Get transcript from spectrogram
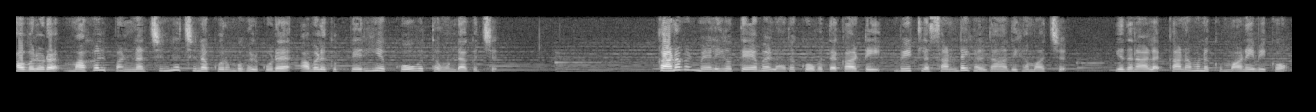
அவளோட மகள் பண்ண சின்ன சின்ன குறும்புகள் கூட அவளுக்கு பெரிய கோவத்தை உண்டாக்குச்சு. கணவன் மேலேயும் தேவையில்லாத கோபத்தை காட்டி வீட்டில் சண்டைகள் தான் அதிகமாச்சு. இதனால கணவனுக்கும் மனைவிக்கும்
